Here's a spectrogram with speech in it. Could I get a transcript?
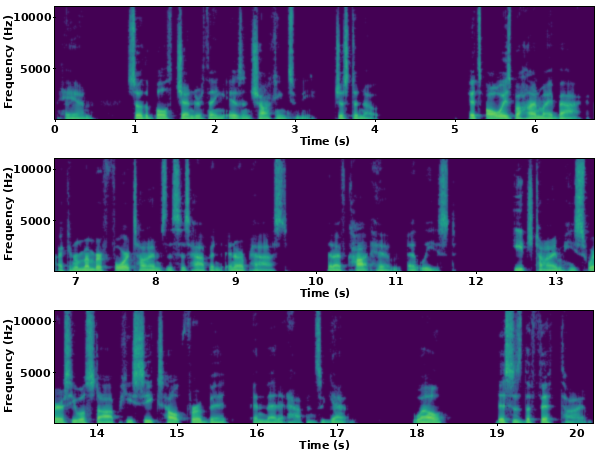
pan, so the both gender thing isn't shocking to me. Just a note. It's always behind my back. I can remember four times this has happened in our past that I've caught him, at least. Each time he swears he will stop, he seeks help for a bit, and then it happens again. Well, this is the fifth time.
